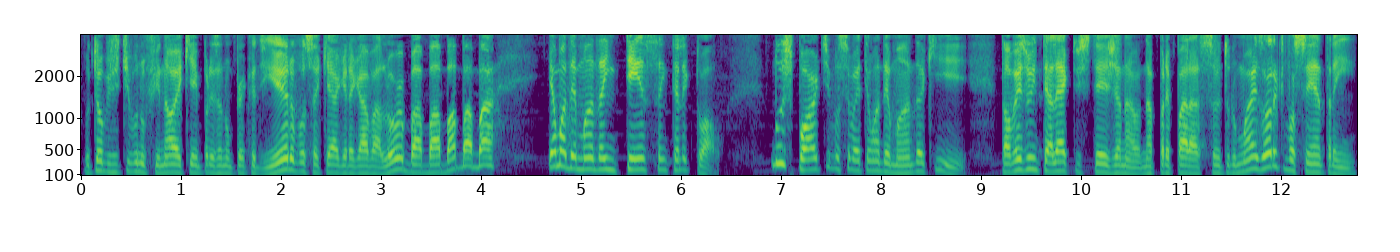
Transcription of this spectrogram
O teu objetivo no final é que a empresa não perca dinheiro, você quer agregar valor, babá, babá. E é uma demanda intensa intelectual. No esporte, você vai ter uma demanda que talvez o intelecto esteja na, na preparação e tudo mais. A hora que você entra em,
